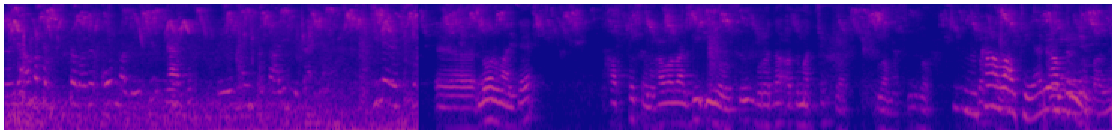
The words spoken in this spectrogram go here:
Böyle ama tabii sıtaları olmadığı için Nerede? e, Manisa tarihi bir bence. Cimere Ee, normalde hafta sonu havalar bir iyi olsun burada adım atacak yer bulamazsınız zor. Hmm, kahvaltıya, yemeğe. Kaldırmıyor bazen.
